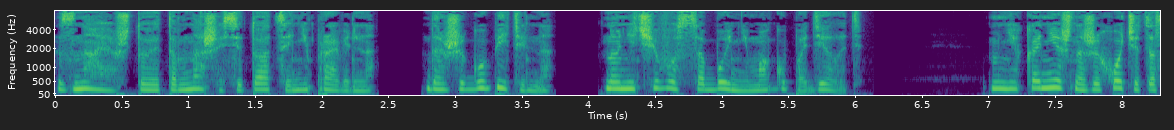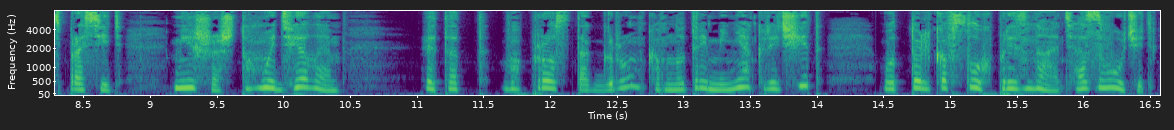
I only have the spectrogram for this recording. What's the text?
Знаю, что это в нашей ситуации неправильно, даже губительно, но ничего с собой не могу поделать. Мне, конечно же, хочется спросить, «Миша, что мы делаем?» Этот вопрос так громко внутри меня кричит, вот только вслух признать, озвучить,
